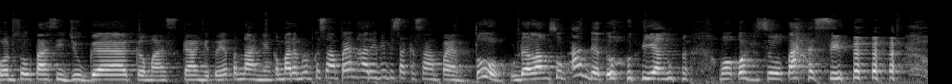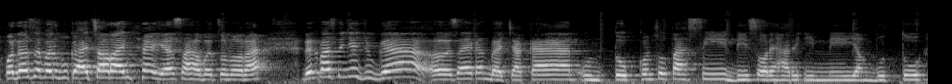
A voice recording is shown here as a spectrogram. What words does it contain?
konsultasi juga ke Mas Kang gitu ya, tenang. Yang kemarin belum kesampaian, hari ini bisa kesampaian. Tuh, udah langsung ada tuh yang mau konsultasi. Padahal saya baru buka acaranya ya, sahabat Sonora. Dan pastinya juga uh, saya akan bacakan untuk konsultasi di sore hari ini yang butuh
